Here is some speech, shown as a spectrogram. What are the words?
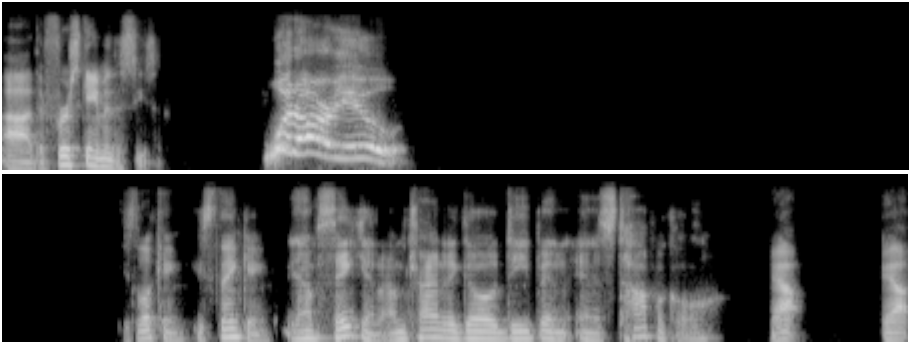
uh, the first game of the season. What are you? He's looking. He's thinking. Yeah, I'm thinking. I'm trying to go deep in, and it's topical. Yeah. Yeah.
